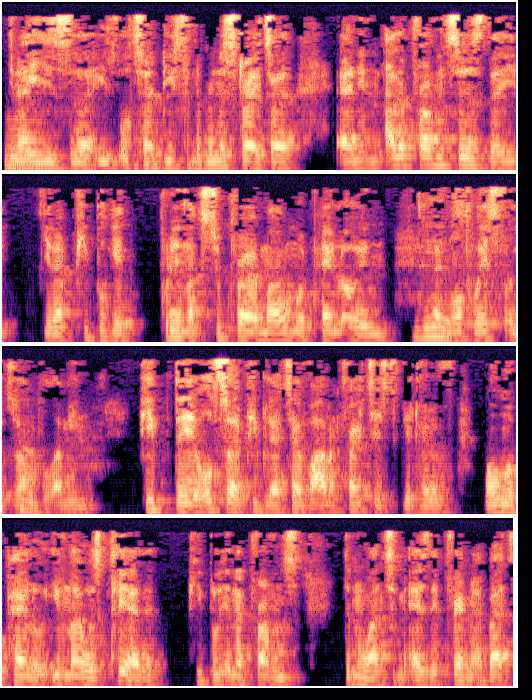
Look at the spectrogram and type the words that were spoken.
you mm. know, hmm. he's, uh, he's also a decent administrator and in other provinces they, you know, people get put in like Supra Mahumapelo in, yes. Northwest, for example. Huh. I mean, people, there also people had to have violent protests to get rid of Mahumapelo, even though it was clear that people in that province didn't want him as their premier. But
